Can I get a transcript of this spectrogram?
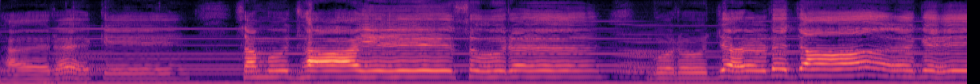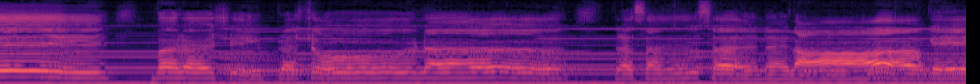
धर की। समुझाए सुर गुरु जड़ जागे। बरसी प्रशोन प्रशंसन लागे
